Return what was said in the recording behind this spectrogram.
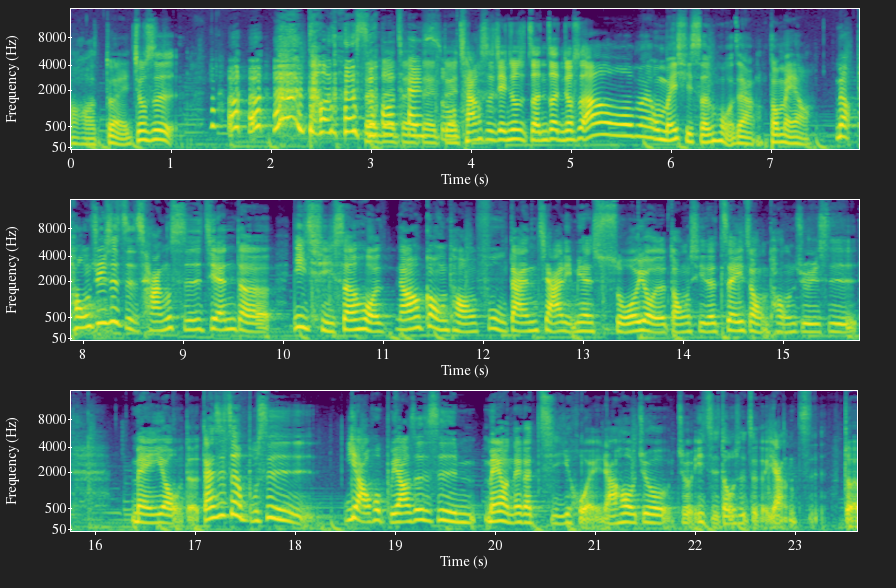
哦，对，就是 到那时候再说。对对对对，长时间就是真正就是哦，我们我们一起生活这样都没有。没有同居是指长时间的一起生活，然后共同负担家里面所有的东西的这一种同居是没有的。但是这个不是要或不要，这是没有那个机会，然后就就一直都是这个样子。对，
